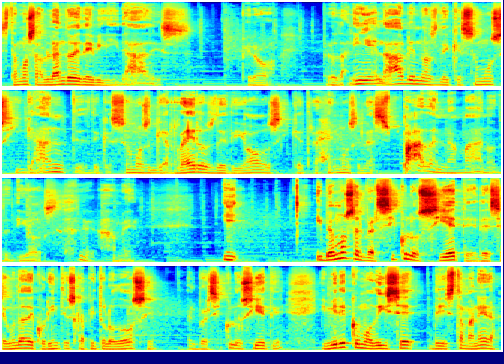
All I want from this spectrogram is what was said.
Estamos hablando de debilidades, pero, pero Daniel, háblenos de que somos gigantes, de que somos guerreros de Dios y que traemos la espada en la mano de Dios. Amén. Y, vemos el versículo 7 de 2 de Corintios capítulo 12, el versículo 7, y mire cómo dice de esta manera,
